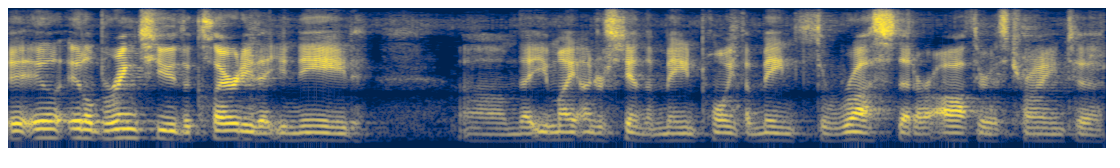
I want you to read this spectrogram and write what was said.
it, will it'll bring to you the clarity that you need, um, that you might understand the main point, the main thrust that our author is trying to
